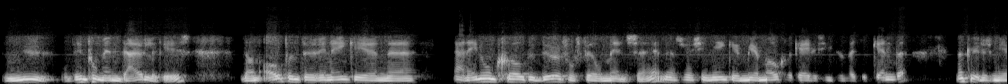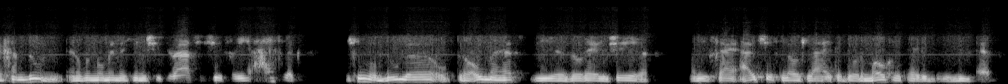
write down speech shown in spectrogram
nu op dit moment duidelijk is, dan opent er in één keer een, een enorm grote deur voor veel mensen. Hè? Dus als je in één keer meer mogelijkheden ziet dan dat je kende, dan kun je dus meer gaan doen. En op het moment dat je in een situatie zit waarin je eigenlijk misschien wel doelen of dromen hebt die je wil realiseren, maar die vrij uitzichtloos lijken door de mogelijkheden die je nu hebt.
